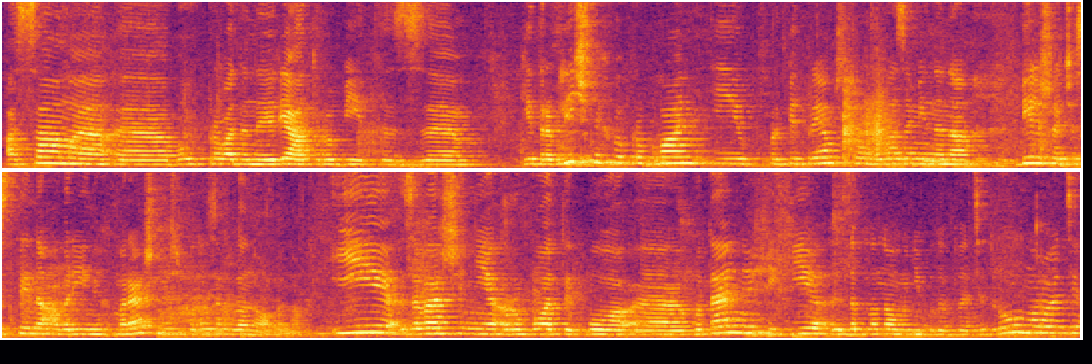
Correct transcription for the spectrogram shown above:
А саме е, був проведений ряд робіт з гідравлічних випробувань, і підприємством була замінена більша частина аварійних мереж, ніж було заплановано. І завершені роботи по е, котельнях, які заплановані були в 2022 році,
